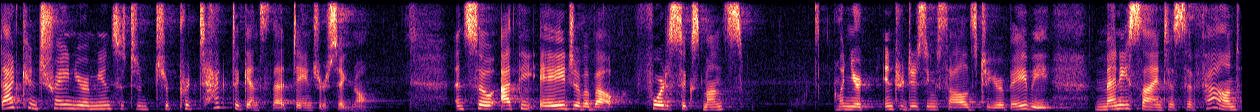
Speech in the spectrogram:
that can train your immune system to protect against that danger signal. And so at the age of about four to six months, when you're introducing solids to your baby, many scientists have found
